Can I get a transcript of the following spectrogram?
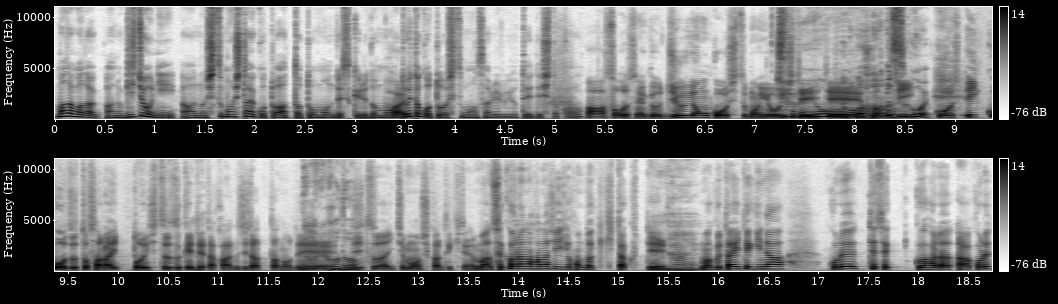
まだまだあの議長にあの質問したいことあったと思うんですけれども、はい、どういったことを質問される予定でしたか？あそうですね。今日14個質問用意していてそのうち 1, 個1個をずっとさらい問いし続けてた感じだったので、実は1問しかできてない、まあ、セクハラの話本当は聞きたくて、うん、まあ、具体的なこれってセクハラあこれ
